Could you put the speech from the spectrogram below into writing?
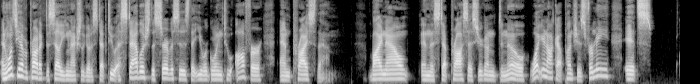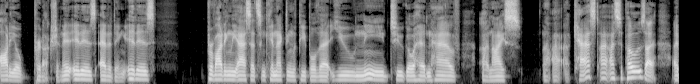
And once you have a product to sell, you can actually go to step two establish the services that you are going to offer and price them. By now, in this step process, you're going to know what your knockout punch is. For me, it's audio production, it, it is editing, it is providing the assets and connecting the people that you need to go ahead and have a nice Uh, a cast, I, I suppose. I, I,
